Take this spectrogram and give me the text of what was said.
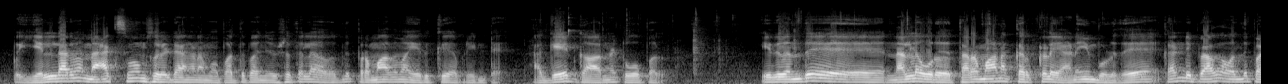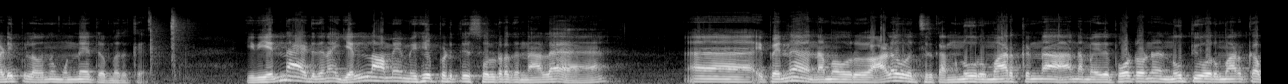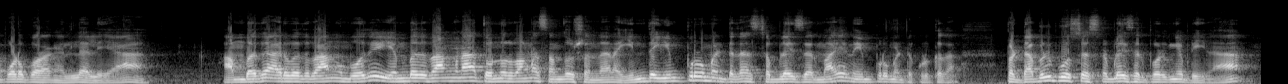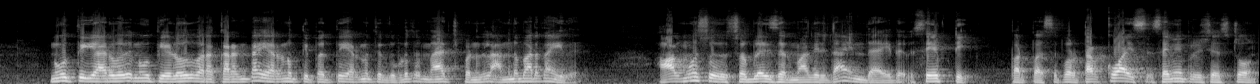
இப்போ எல்லாருமே மேக்ஸிமம் சொல்லிட்டாங்க நம்ம பத்து பதினஞ்சு வருஷத்தில் வந்து பிரமாதமாக இருக்குது அப்படின்ட்டு. Agate garnet opal. இது வந்து நல்ல ஒரு தரமான கற்களை அணையும் பொழுது கண்டிப்பாக வந்து படிப்பில் வந்து முன்னேற்றம் இருக்குது இது என்ன ஆகிடுதுன்னா எல்லாமே மிகைப்படுத்தி சொல்கிறதுனால இப்போ என்ன நம்ம ஒரு அளவு வச்சுருக்காங்க நூறு மார்க்குன்னா நம்ம இதை போட்டோன்னே நூற்றி ஒரு மார்க்காக போட போகிறாங்க இல்லை இல்லையா? ஐம்பது அறுபது வாங்கும்போது எண்பது வாங்கினா தொண்ணூறு வாங்கினா சந்தோஷம் தானே? இந்த இம்ப்ரூவ்மெண்ட்டு தான் ஸ்டெபிளைசர் மாதிரி இந்த இம்ப்ரூவ்மெண்ட்டை கொடுக்குதான் இப்போ டபுள் பூஸ்டர் ஸ்டெபிளைசர் போகிறீங்க அப்படின்னா நூற்றி அறுபது நூற்றி எழுபது வர கரண்ட்டாக இரநூத்தி பத்து இரநூத்தி இருபது கொடுத்து மேட்ச் பண்ணதில் அந்த மாதிரி தான் இது. ஆல்மோஸ்ட் ஒரு ஸ்டெபிளைசர் மாதிரி தான் இந்த இது சேஃப்டி பர்பஸ் இப்போ ஒரு டர்க்வாய்ஸ் செமி ப்ரிஷியஸ் ஸ்டோன்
